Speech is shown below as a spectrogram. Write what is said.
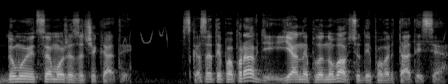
Думаю, це може зачекати. Сказати по правді, я не планував сюди повертатися.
